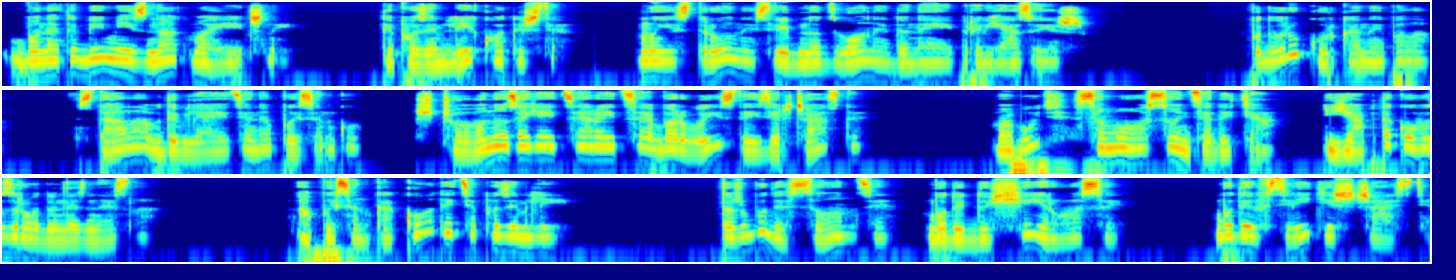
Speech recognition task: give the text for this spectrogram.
бо на тобі мій знак магічний. Ти по землі котишся, Мої струни срібнодзвони до неї прив'язуєш. По двору курка нипала, стала, вдивляється на писанку. Що воно за яйце райце барвисте й зірчасте? Мабуть, самого сонця дитя, я б такого зроду не знесла. А писанка котиться по землі. Тож буде сонце, будуть дощі й роси, буде в світі щастя.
